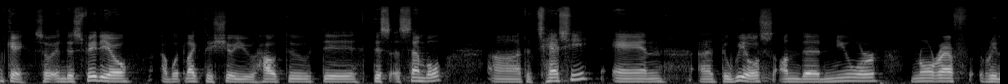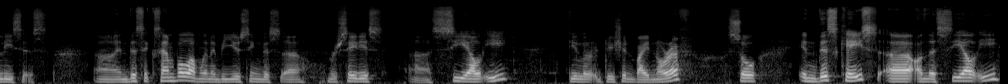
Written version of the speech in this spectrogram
Okay, so in this video, I would like to show you how to disassemble uh, the chassis and uh, the wheels on the newer Norev releases. Uh, in this example, I'm going to be using this uh, Mercedes uh, CLE dealer edition by Norev. So in this case, uh, on the CLE,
